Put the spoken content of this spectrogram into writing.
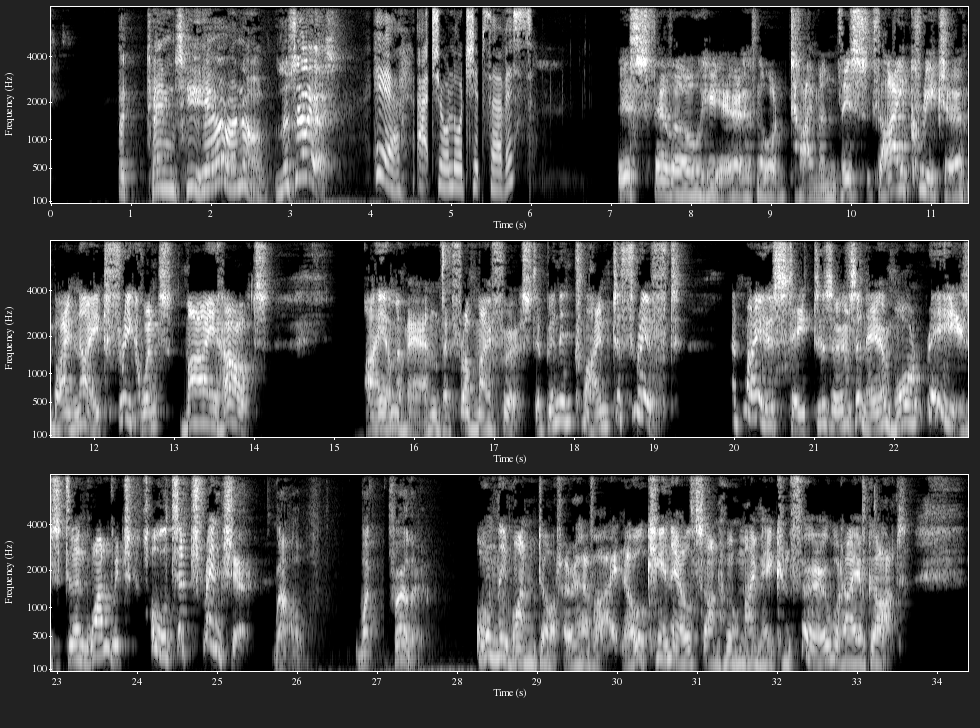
Attends he here or no? Lucilius! Here, at your lordship's service. This fellow here, Lord Timon, this thy creature, by night frequents my house. I am a man that from my first have been inclined to thrift, and my estate deserves an air more raised than one which holds a trencher. Well, what further? Only one daughter have I, no kin else on whom I may confer what I have got.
